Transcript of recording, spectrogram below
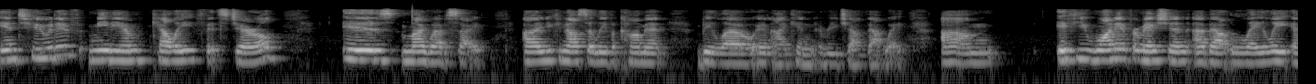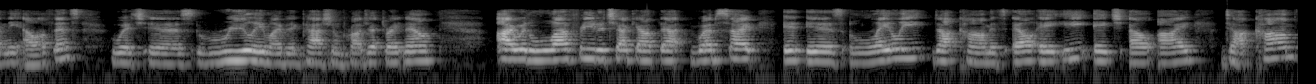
Intuitive Medium Kellie Fitzgerald is my website. Uh, you can also leave a comment below and I can reach out that way. Um, if you want information about Laehli and the elephants, which is really my big passion project right now, I would love for you to check out that website. It is laehli.com. It's L A E H L I.com.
